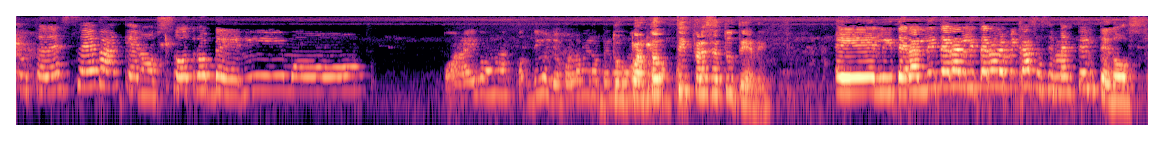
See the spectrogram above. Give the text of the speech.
que ustedes sepan que nosotros venimos por ahí con unas cosas. Digo, yo por lo menos vengo ¿Tú con cuántos disfraces tú tienes? Eh, literal, literal, literal en mi casa, sin mentirte, dos.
